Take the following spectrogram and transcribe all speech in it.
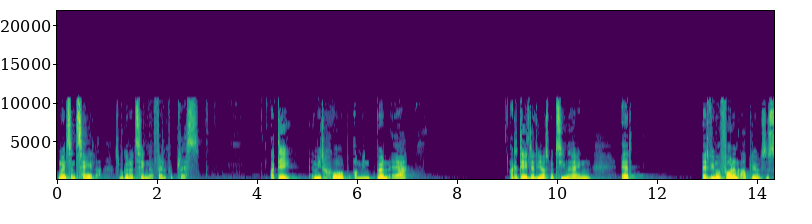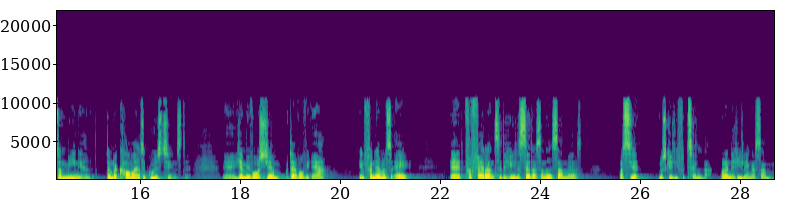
Og mens han taler, så begynder tingene at falde på plads. Og det mit håb og min bøn er, og det delte jeg lige også med teamet herinde, at, at vi må få den oplevelse som menighed. Dem, der kommer her til Guds tjeneste, øh, hjemme i vores hjem, og der hvor vi er, en fornemmelse af, at forfatteren til det hele sætter sig ned sammen med os og siger, nu skal jeg lige fortælle dig, hvordan det hele hænger sammen.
